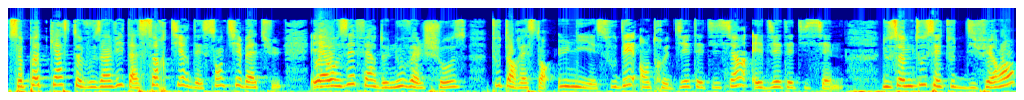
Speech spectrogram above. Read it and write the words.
ce podcast vous invite à sortir des sentiers battus et à oser faire de nouvelles choses tout en restant unis et soudés entre diététiciens et diététiciennes. Nous sommes tous et toutes différents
